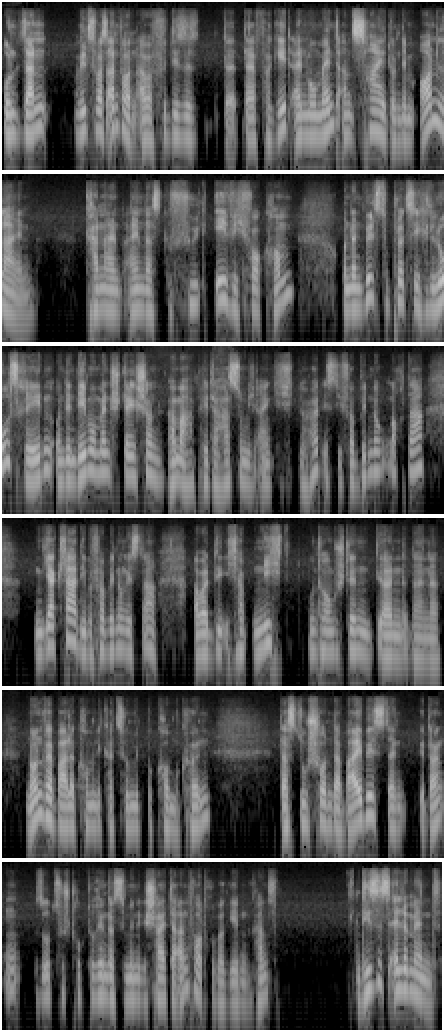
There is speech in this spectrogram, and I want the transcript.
und dann willst du was antworten, aber für diese, da, da, vergeht ein Moment an Zeit und im Online kann einem, einem das gefühlt ewig vorkommen und dann willst du plötzlich losreden und in dem Moment stelle ich schon, hör mal, Peter, hast du mich eigentlich gehört? Ist die Verbindung noch da? Ja klar, die Verbindung ist da, aber die, ich habe nicht unter Umständen deine, deine nonverbale Kommunikation mitbekommen können, dass du schon dabei bist, deine Gedanken so zu strukturieren, dass du mir eine gescheite Antwort darüber geben kannst. Dieses Element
